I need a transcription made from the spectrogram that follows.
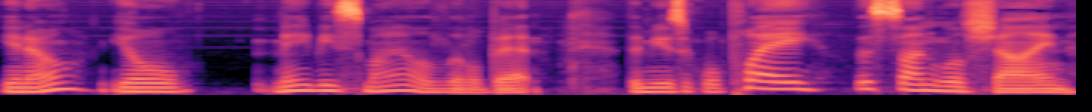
you know, you'll maybe smile a little bit. The music will play, the sun will shine,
